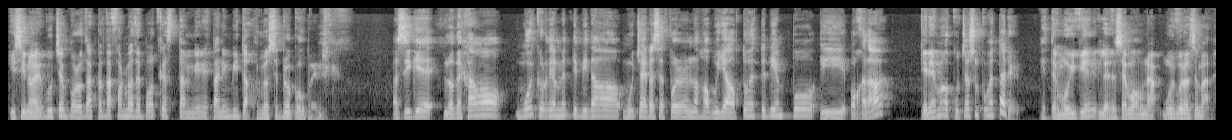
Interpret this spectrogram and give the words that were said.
Y si nos escuchan por otras plataformas de podcast, también están invitados, no se preocupen. Así que los dejamos muy cordialmente invitados. Muchas gracias por habernos apoyado todo este tiempo y ojalá queremos escuchar sus comentarios. Estén muy bien y les deseamos una muy buena semana.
